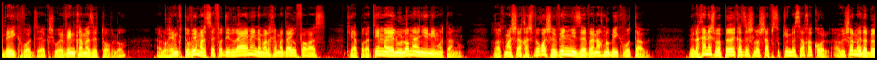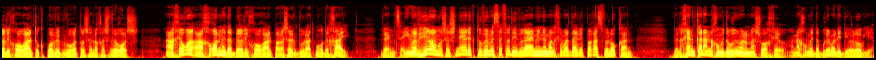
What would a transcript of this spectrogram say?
בעקבות זה, כשהוא הבין כמה זה טוב לו, הלוא הם כתובים על ספר דברי הימין למלכי מדי ופרס. כי הפרטים האלו לא מעניינים אותנו, רק מה שאחשוורוש הבין מזה ואנחנו בעקבותיו. ולכן יש בפרק הזה שלושה פסוקים בסך הכל. הראשון מדבר לכאורה על תוקפו וגבורתו של אחשוורוש. האחרון, האחרון מדבר לכאורה על פרשת גדולת מרדכי. והאמצעי מבהיר לנו ששני אלה כתובים בספר דברי הימין למלכי מדי ופרס ולא כאן. ולכן כאן אנחנו מדברים על משהו אחר, אנחנו מדברים על אידיאולוגיה.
